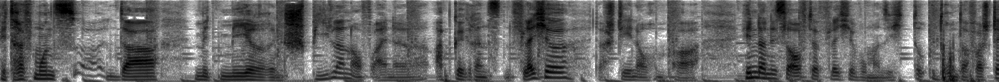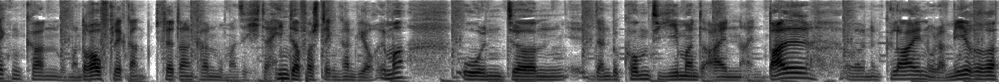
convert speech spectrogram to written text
Wir treffen uns da mit mehreren Spielern auf einer abgegrenzten Fläche. Da stehen auch ein paar Hindernisse auf der Fläche, wo man sich drunter verstecken kann, wo man draufklettern kann, wo man sich dahinter verstecken kann, wie auch immer. Und ähm, dann bekommt jemand einen, einen Ball, äh, einen kleinen oder mehrere.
